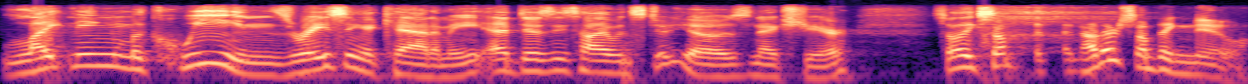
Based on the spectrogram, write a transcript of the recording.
Lightning McQueen's Racing Academy, at Disney's Hollywood Studios next year. So like some another something new.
